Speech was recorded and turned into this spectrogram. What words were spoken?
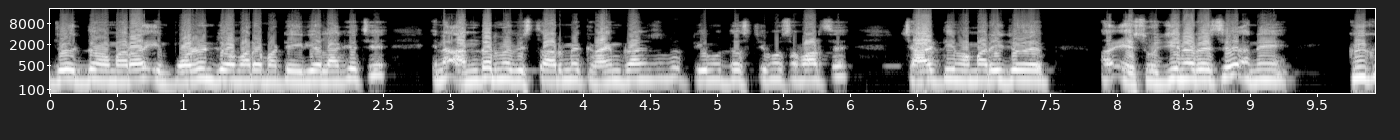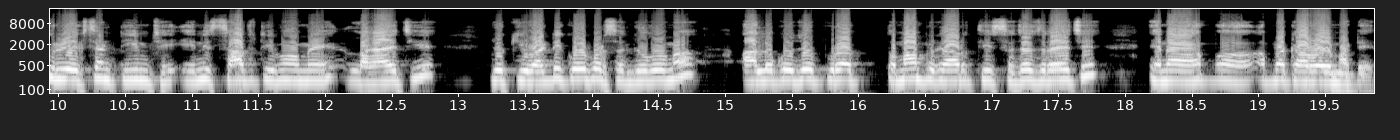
जो एकदम हमारा इम्पोर्टेंट जो हमारे માટે એરિયા લાગે છે એના અંદરના વિસ્તારમાં ક્રાઇમ બ્રાન્ચ ટીમો દસ ટીમો સંભાળશે ચાર ટીમ અમારી જો એસઓજી ના રહેશે અને ક્વિક રિએક્શન ટીમ છે એની સાત ટીમો અમે લગાવીએ છીએ જો ક્યુઆરટી કોઈ પણ સંજોગોમાં આ લોકો જો પૂરા તમામ પ્રકારથી સજજ રહે છે એના અ, આપણા કાર્યવાહી માટે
